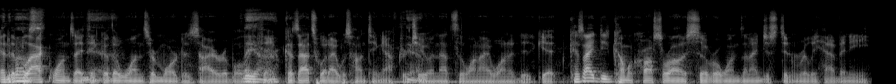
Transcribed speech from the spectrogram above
And If the was- black ones, I think, yeah. are the ones that are more desirable. They I think because that's what I was hunting after Yeah. too, and that's the one I wanted to get because I did come across a lot of silver ones, and I just didn't really have any.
